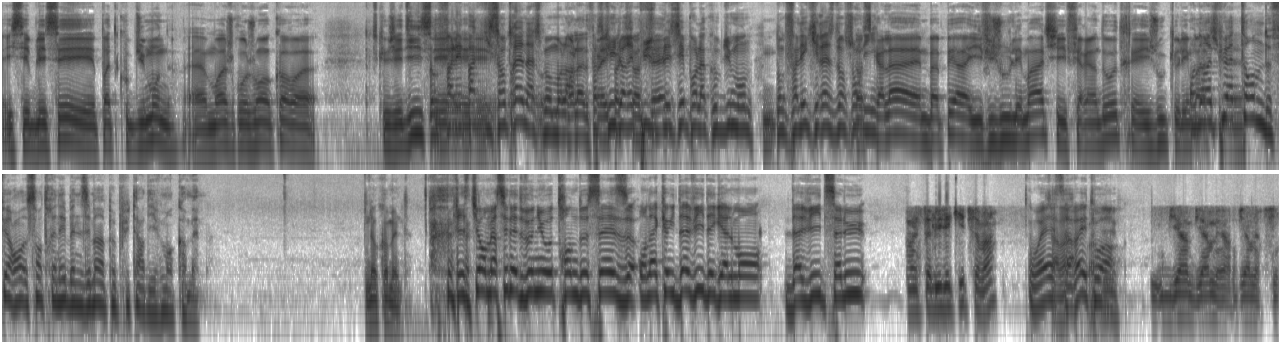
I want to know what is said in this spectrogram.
Et il s'est blessé et pas de Coupe du Monde. Euh, moi, je rejoins encore euh, ce que j'ai dit. Donc c'est- fallait pas qu'il s'entraîne à ce moment-là. Voilà, parce qu'il aurait pu se blesser pour la Coupe du Monde. Donc fallait qu'il reste dans son Dans ce lit. cas-là, Mbappé, euh, il joue les matchs et il fait rien d'autre et il joue que les On matchs. aurait pu mais- attendre de faire en- s'entraîner Benzema un peu plus tardivement quand même. No comment. Christian, merci d'être venu au 32-16. On accueille David également. David, salut. salut l'équipe, ça va? Ouais, ça, Ça va, va, et toi? Bien, bien, bien, bien, merci.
